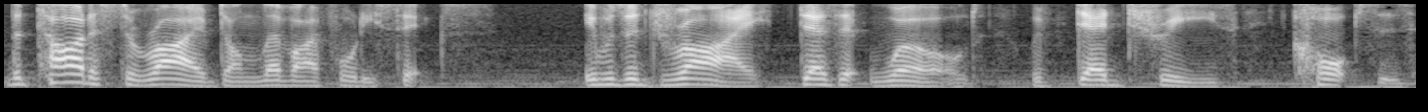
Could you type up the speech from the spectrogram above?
The TARDIS arrived on Levi 46. It was a dry, desert world with dead trees, corpses,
